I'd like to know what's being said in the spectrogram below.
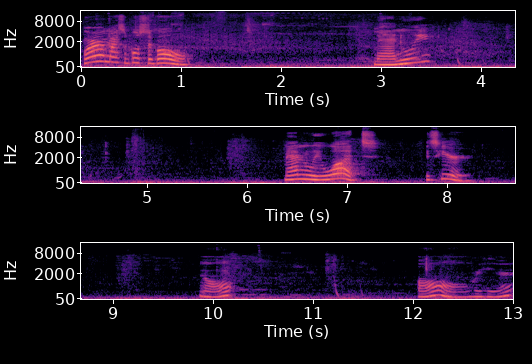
Where am I supposed to go? Manually? Manually what? It's here. No. Oh, over here?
